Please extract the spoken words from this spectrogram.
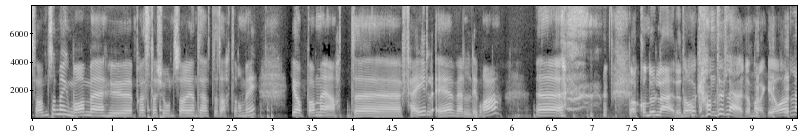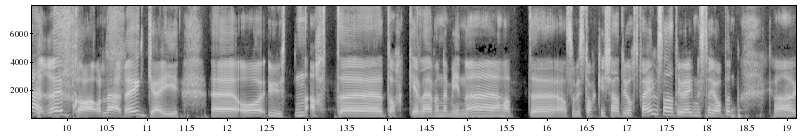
sånn som jeg må med hun prestasjonsorienterte dattera mi, jobbe med at feil er veldig bra, Da kan du lære noe. Da kan du lære noe, og lære er bra, og lære er gøy. Eh, og uten at eh, dere, elevene mine, hadde Altså hvis dere ikke hadde gjort feil, så hadde jo jeg mista jobben. Hva,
